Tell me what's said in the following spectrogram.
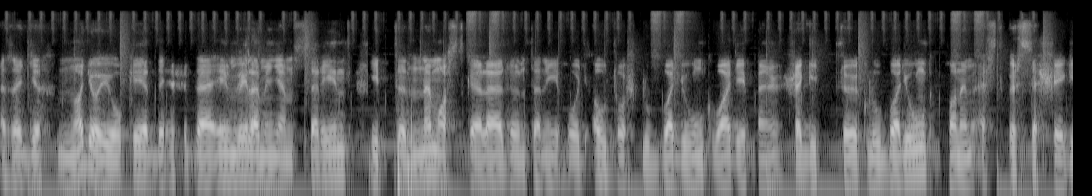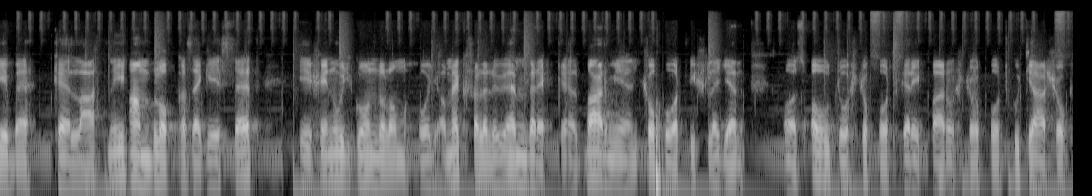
Ez egy nagyon jó kérdés, de én véleményem szerint itt nem azt kell eldönteni, hogy autós klub vagyunk, vagy éppen segítő klub vagyunk, hanem ezt összességébe kell látni, unblock az egészet, és én úgy gondolom, hogy a megfelelő emberekkel bármilyen csoport is legyen, az autós csoport, kerékpáros csoport, kutyások,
